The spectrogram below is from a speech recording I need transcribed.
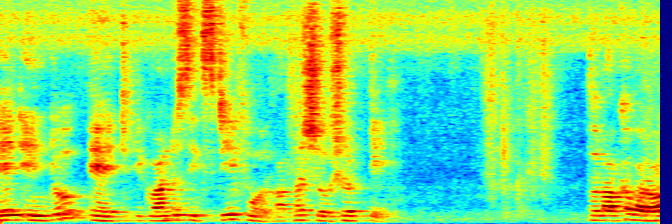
eight into eight equal to sixty four অর্থাৎ চৌষট্টি। তো লক্ষ্য করো,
